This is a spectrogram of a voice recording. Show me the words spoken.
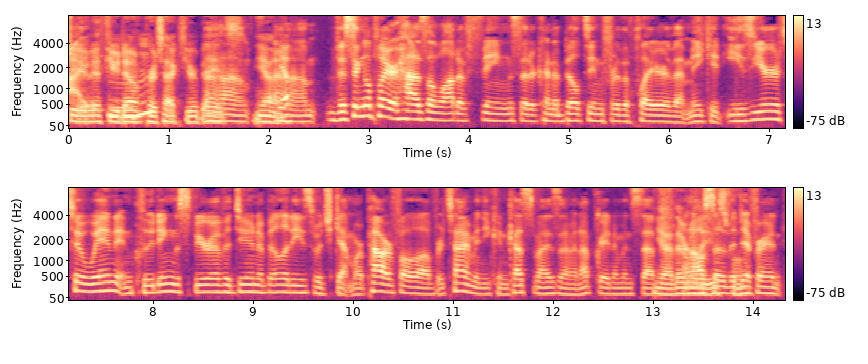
die. you if you don't protect your base. Um, yeah. Um, the single player has a lot of things that are kind of built in for the player that make it easier to win, including the Spear of Adun abilities, which get more powerful over time, and you can customize them and upgrade them and stuff. Yeah, they're and really also useful. the different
